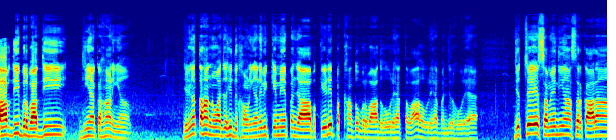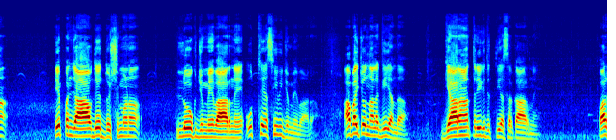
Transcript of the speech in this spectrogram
ਆਪ ਦੀ ਬਰਬਾਦੀ ਦੀਆਂ ਕਹਾਣੀਆਂ, ਜਿਹੜੀਆਂ ਤੁਹਾਨੂੰ ਅੱਜ ਅਸੀਂ ਦਿਖਾਉਣੀਆਂ ਨੇ ਵੀ ਕਿਵੇਂ ਪੰਜਾਬ ਕਿਹੜੇ ਪੱਖਾਂ ਤੋਂ ਬਰਬਾਦ ਹੋ ਰਿਹਾ, ਤਬਾਹ ਹੋ ਰਿਹਾ, ਬੰਜਰ ਹੋ ਰਿਹਾ ਜਿੱਥੇ ਇਸ ਸਮੇਂ ਦੀਆਂ ਸਰਕਾਰਾਂ, ਇਹ ਪੰਜਾਬ ਦੇ ਦੁਸ਼ਮਣ ਲੋਕ ਜ਼ਿੰਮੇਵਾਰ ਨੇ, ਉੱਥੇ ਅਸੀਂ ਵੀ ਜ਼ਿੰਮੇਵਾਰ ਆ ਆ ਬਾਈ ਝੋਨਾ ਲੱਗੀ ਜਾਂਦਾ। 11 ਤਰੀਕ ਦਿੱਤੀ ਆ ਸਰਕਾਰ ਨੇ। ਪਰ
